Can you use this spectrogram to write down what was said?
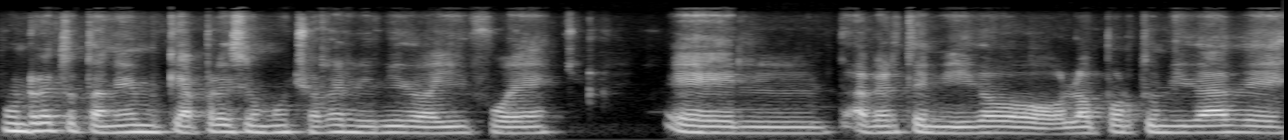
Un reto también que aprecio mucho haber vivido ahí fue el haber tenido la oportunidad de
